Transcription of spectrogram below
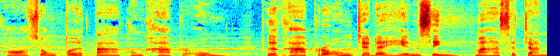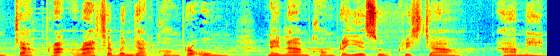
ขอทรงเปิดตาของข้าพระองค์ เพื่อข้าพระองค์จะได้เห็นสิ่งมหัศจรรย์จากพระราชบัญญัติของพระองค์ ในนามของพระเยซูคริสต์เจ้า อาเมน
